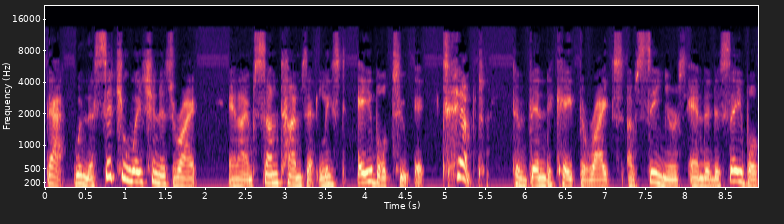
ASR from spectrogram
that when the situation is right, and I'm sometimes at least able to attempt to vindicate the rights of seniors and the disabled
